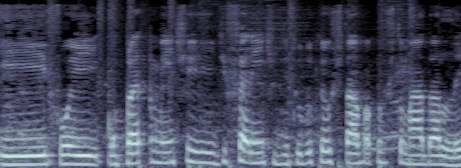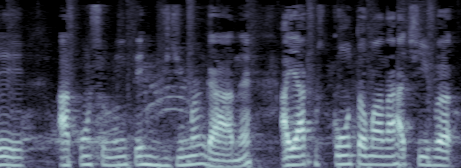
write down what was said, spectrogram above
E foi completamente diferente de tudo que eu estava acostumado a ler, a consumir em termos de mangá, né? A Yaku conta uma narrativa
